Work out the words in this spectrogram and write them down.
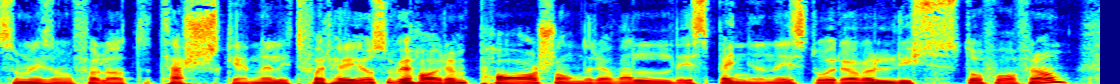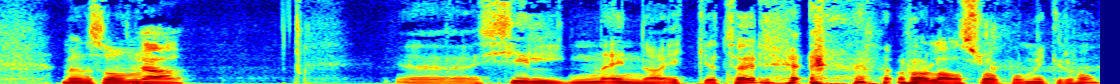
som liksom føler at terskelen er litt for høy. Og så vi har en par sånne veldig spennende historier vi har lyst til å få fram, men som Ja. eh, kilden ennå ikke tør og la oss slå på mikrofon.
